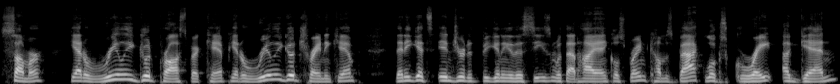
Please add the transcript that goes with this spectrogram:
summer. He had a really good prospect camp. He had a really good training camp. Then he gets injured at the beginning of the season with that high ankle sprain, comes back, looks great again.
